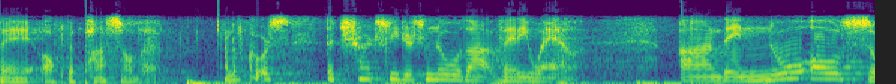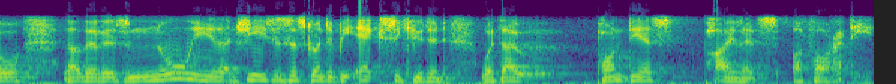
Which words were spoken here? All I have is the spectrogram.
uh, of the Passover. And of course, the church leaders know that very well. And they know also that there is no way that Jesus is going to be executed without Pontius Pilate's authority.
